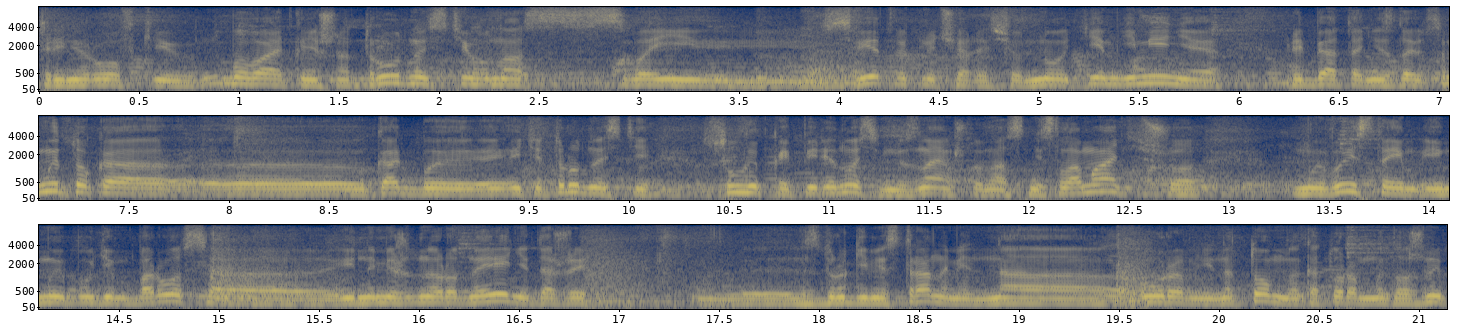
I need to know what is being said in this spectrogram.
тренировки. Ну, бывают, конечно, трудности у нас свои, свет выключали, все, но тем не менее ребята не сдаются. Мы только э, как бы эти трудности с улыбкой переносим, мы знаем, что нас не сломать, что мы выстоим и мы будем бороться и на международной арене даже э, с другими странами на уровне, на том, на котором мы должны,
